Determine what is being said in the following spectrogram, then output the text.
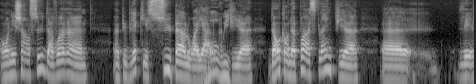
on est chanceux d'avoir un, un public qui est super loyal. Oh oui. Puis, euh, donc, on n'a pas à se plaindre. Puis, euh, euh, les,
